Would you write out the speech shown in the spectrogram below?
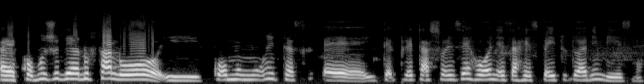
é, como o Juliano falou, e como muitas é, interpretações errôneas a respeito do animismo.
